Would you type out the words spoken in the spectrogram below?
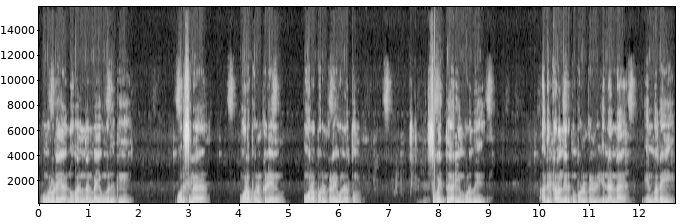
உங்களுடைய நுகர்ந்தன்மை உங்களுக்கு ஒரு சில மூலப்பொருட்களின் மூலப்பொருட்களை உணர்த்தும். சுவைத்து அறியும் பொழுது அதில் கலந்திருக்கும் பொருட்கள் என்னென்ன என்பதை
